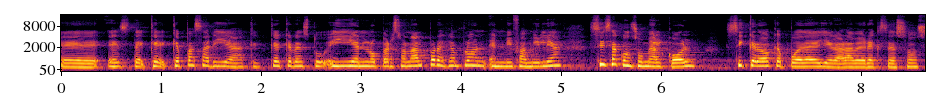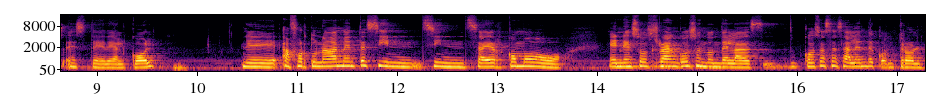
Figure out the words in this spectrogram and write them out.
Eh, este, ¿qué, qué pasaría? ¿Qué, qué crees tú? Y en lo personal, por ejemplo, en, en mi familia sí se consume alcohol, sí creo que puede llegar a haber excesos este, de alcohol. Eh, afortunadamente sin, sin ser como en esos rangos en donde las cosas se salen de control.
